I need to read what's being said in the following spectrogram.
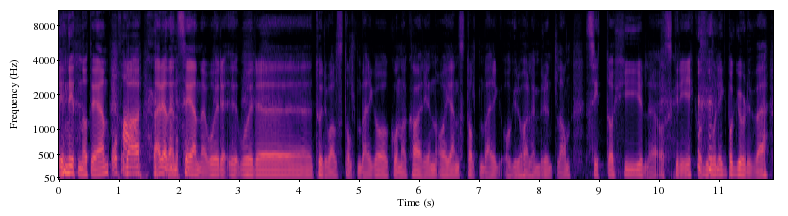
i 1981. Oh, da, der er det en en scene hvor, hvor uh, Torvald Stoltenberg og kona Karin og Jens Stoltenberg og Gro Harlem Brundtland sitter og hyler og skriker, og Gro ligger på gulvet.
